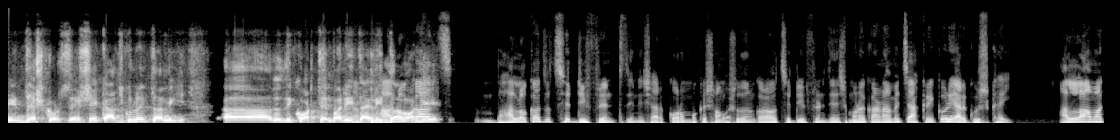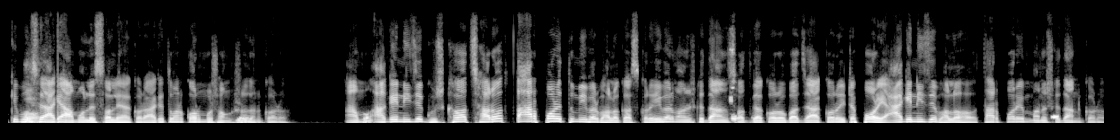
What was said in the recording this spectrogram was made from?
নির্দেশ করছে সেই কাজগুলোই তো আমি আহ, যদি করতে পারি তাহলেই তো আমাকে ভালো কাজ হচ্ছে ডিফারেন্ট জিনিস আর কর্মকে সংশোধন করা হচ্ছে ডিফারেন্ট জিনিস। মনে করেন আমি চাকরি করি আর ঘুষ খাই। আল্লাহ আমাকে বলছে আগে আমলে সলেহা করো আগে তোমার কর্ম সংশোধন করো। আগে নিজে ঘুষ খাওয়া ছাড়ো তারপরে তুমি এবার ভালো কাজ করো। এবার মানুষকে দান সদকা করো বা যা করো এটা পরে। আগে নিজে ভালো হও তারপরে মানুষকে দান করো।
